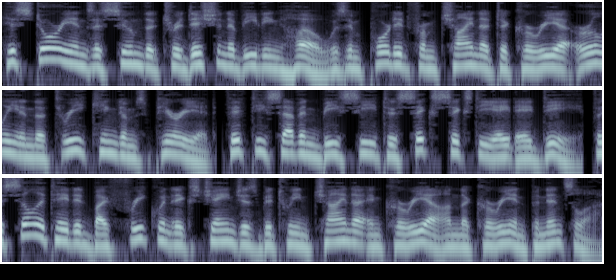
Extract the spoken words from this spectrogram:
Historians assume the tradition of eating ho was imported from China to Korea early in the Three Kingdoms period 57 BC to 668 AD, facilitated by frequent exchanges between China and Korea on the Korean peninsula.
